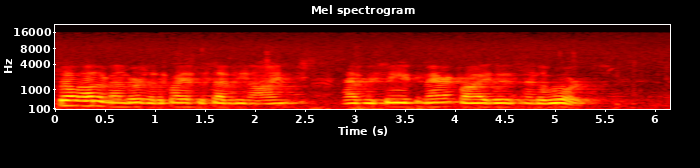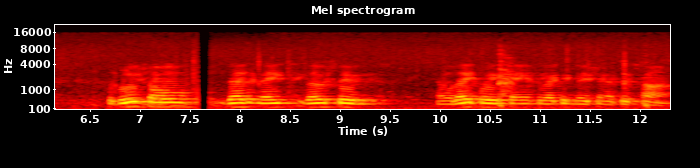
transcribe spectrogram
Still other members of the class of 79 have received merit prizes and awards. The Blue Stole designates those students, and will they please stand for recognition at this time?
